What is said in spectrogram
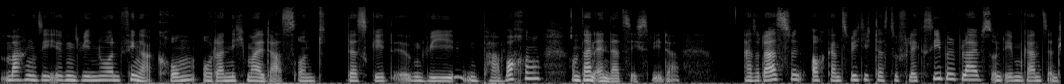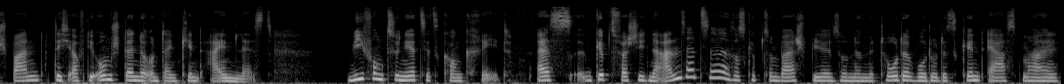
machen sie irgendwie nur einen Finger krumm oder nicht mal das. Und das geht irgendwie ein paar Wochen und dann ändert sich's wieder. Also das ist auch ganz wichtig, dass du flexibel bleibst und eben ganz entspannt dich auf die Umstände und dein Kind einlässt. Wie funktioniert es jetzt konkret? Es gibt verschiedene Ansätze. Also es gibt zum Beispiel so eine Methode, wo du das Kind erstmal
